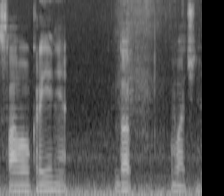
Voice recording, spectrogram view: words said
слава Україні, до побачення.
